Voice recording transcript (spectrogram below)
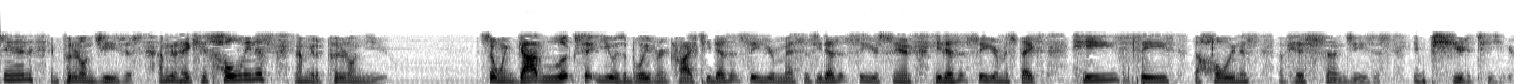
sin and put it on Jesus. I'm going to take his holiness and I'm going to put it on you. So when God looks at you as a believer in Christ, He doesn't see your messes. He doesn't see your sin. He doesn't see your mistakes. He sees the holiness of His Son, Jesus, imputed to you,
